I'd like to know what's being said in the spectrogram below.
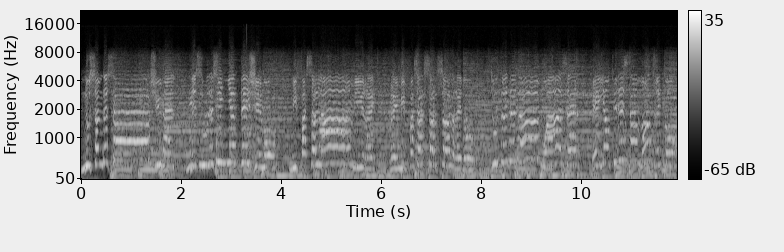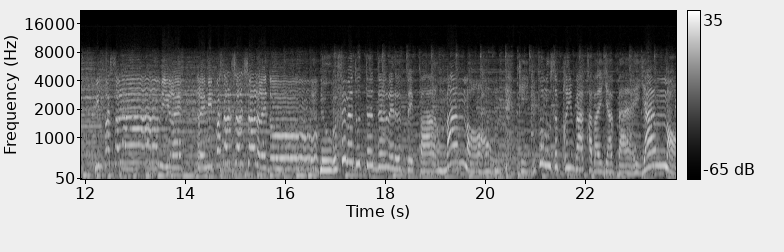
Nous sommes des sœurs jumelles, nées sous le signe des Gémeaux. Mi fa sol la mi ré, ré mi fa sol sol sol ré do. Toutes deux demoiselles, ayant eu des amants très tôt. Mi fa sol la mi ré, ré mi fa sol sol sol ré do. Nous fûmes toutes deux élevées par maman, qui pour nous se priva travailla vaillamment.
